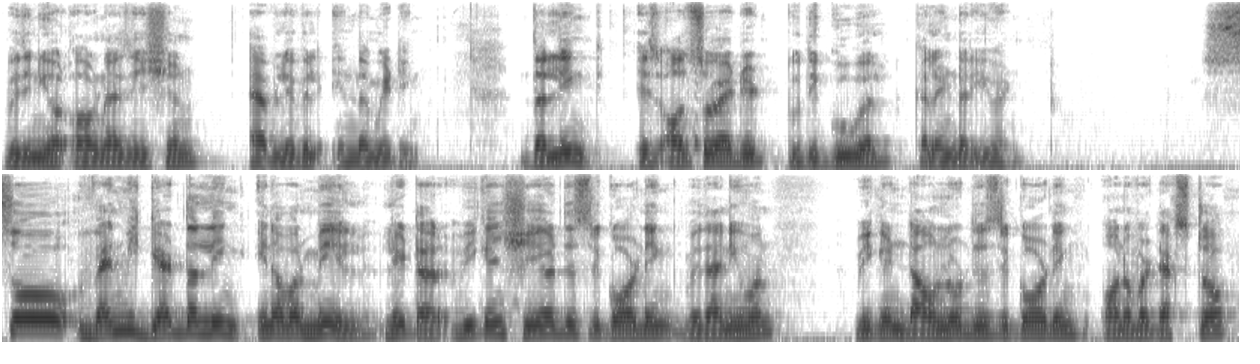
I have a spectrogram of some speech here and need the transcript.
within your organization available in the meeting. The link is also added to the Google Calendar event. So when we get the link in our mail later, we can share this recording with anyone. We can download this recording on our desktop.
